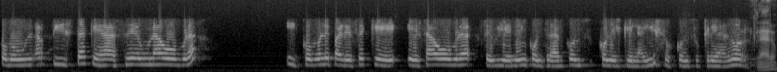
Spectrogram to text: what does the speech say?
como un artista que hace una obra y cómo le parece que esa obra se viene a encontrar con, con el que la hizo, con su creador. Claro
